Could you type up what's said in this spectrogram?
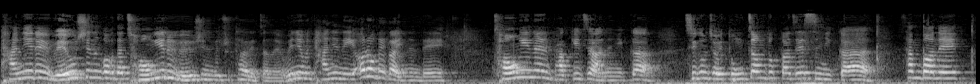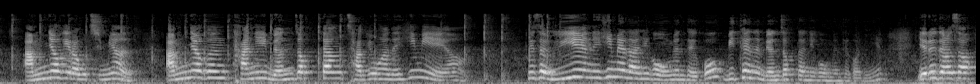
단위를 외우시는 것보다 정의를 외우시는 게 좋다고 했잖아요. 왜냐면 단위는 여러 개가 있는데 정의는 바뀌지 않으니까 지금 저희 동점도까지 했으니까 3번에 압력이라고 치면 압력은 단위 면적당 작용하는 힘이에요. 그래서 위에는 힘의 단위가 오면 되고 밑에는 면적 단위가 오면 되거든요. 예를 들어서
